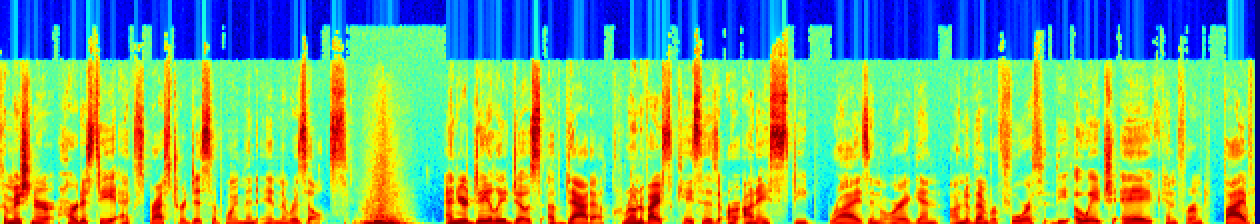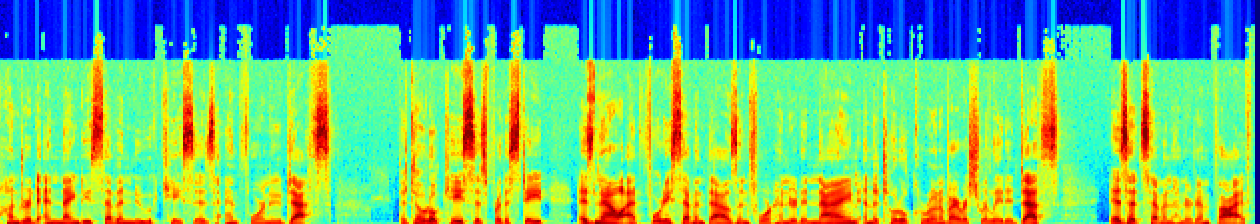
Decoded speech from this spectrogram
Commissioner Hardesty expressed her disappointment in the results. And your daily dose of data. Coronavirus cases are on a steep rise in Oregon. On November 4th, the OHA confirmed 597 new cases and four new deaths. The total cases for the state is now at 47,409, and the total coronavirus related deaths is at 705.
